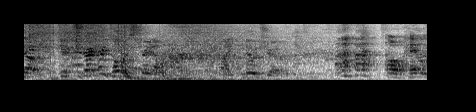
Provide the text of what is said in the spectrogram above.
No, dude, Shrek told is straight up. Like, no joke. oh, hell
